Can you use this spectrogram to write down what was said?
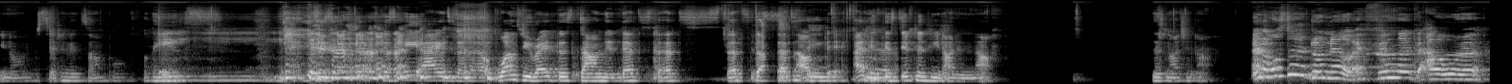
you know, we've set an example for the because AI is gonna once we write this down, then that's that's that's stuff that's out there. I think yeah. there's definitely not enough. There's not enough. And also, I don't know, I feel like our,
